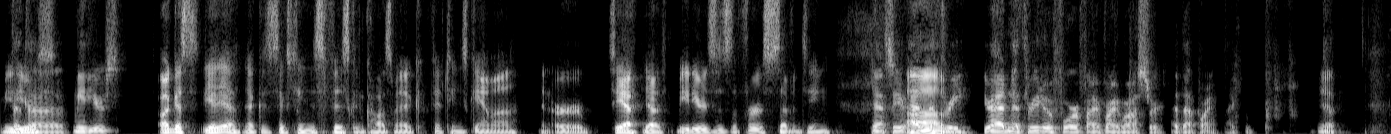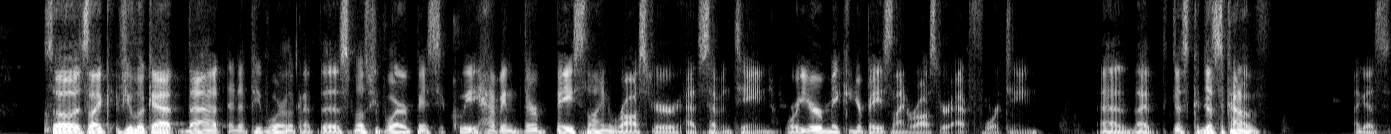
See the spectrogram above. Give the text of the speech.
That, meteors. uh, meteors. Oh, I guess yeah, yeah, yeah. Because 16 is Fisk and Cosmic, 15 is Gamma and Herb. So yeah, yeah, meteors is the first 17. Yeah, so you're adding a Um, three. You're adding a three to a four or five ride roster at that point. Like, So it's like if you look at that, and if people are looking at this, most people are basically having their baseline roster at 17, where you're making your baseline roster at 14. And that just just to kind of, I guess,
